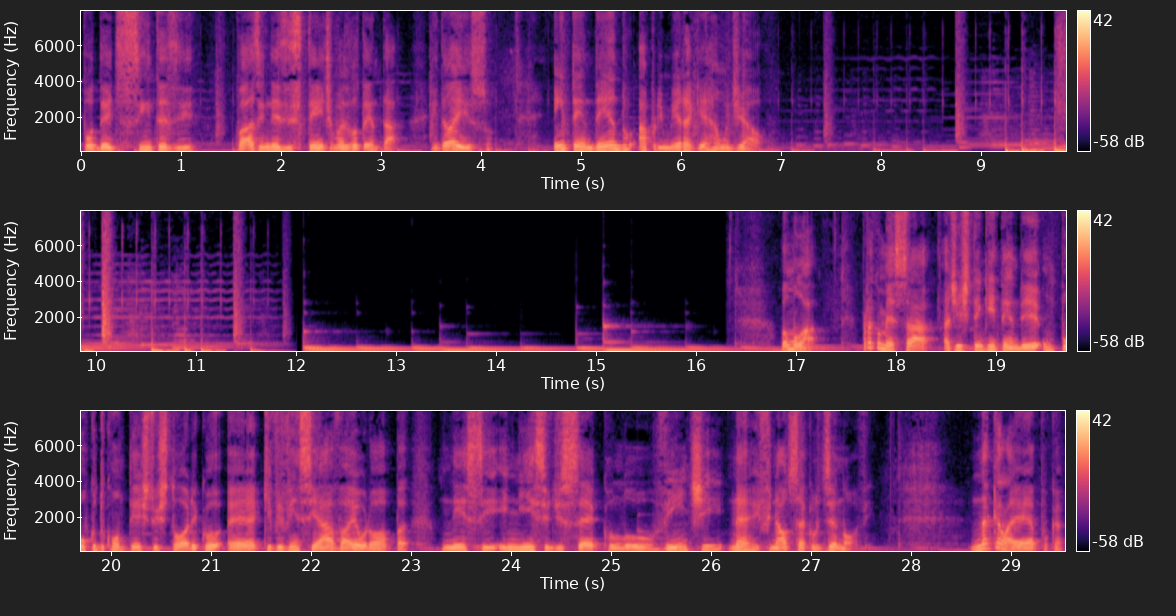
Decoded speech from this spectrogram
poder de síntese quase inexistente, mas vou tentar. Então é isso. Entendendo a Primeira Guerra Mundial. Vamos lá. Para começar, a gente tem que entender um pouco do contexto histórico é, que vivenciava a Europa nesse início de século XX né, e final do século XIX. Naquela época,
